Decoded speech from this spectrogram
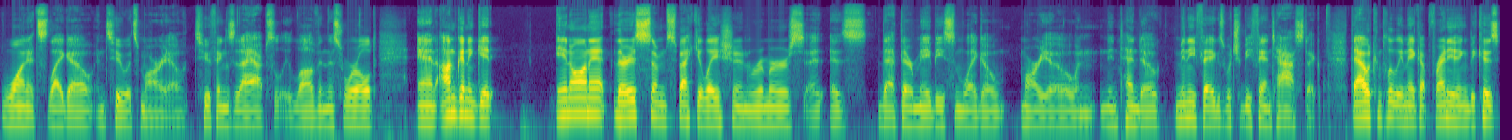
one, it's Lego, and two, it's Mario. Two things that I absolutely love in this world. And I'm going to get in on it. There is some speculation and rumors as, as, that there may be some Lego Mario and Nintendo minifigs, which would be fantastic. That would completely make up for anything because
